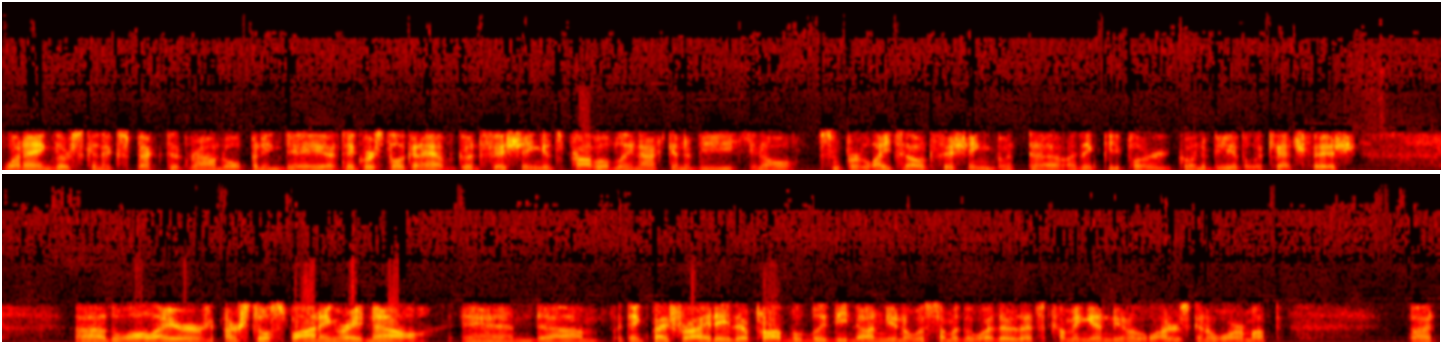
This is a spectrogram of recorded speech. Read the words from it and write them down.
what anglers can expect at round opening day, I think we're still going to have good fishing. It's probably not going to be, you know, super lights out fishing, but uh, I think people are going to be able to catch fish. Uh, the walleye are, are still spawning right now, and um, I think by Friday they'll probably be done. You know, with some of the weather that's coming in, you know, the water's going to warm up, but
